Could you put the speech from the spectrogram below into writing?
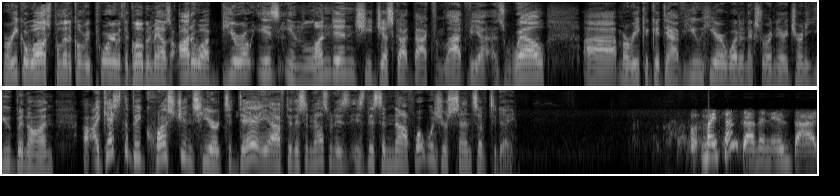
Marieke Walsh, political reporter with the Globe and Mail's Ottawa bureau, is in London. She just got back from Latvia as well. Uh, Marieke, good to have you here. What an extraordinary journey you've been on. Uh, I guess the big questions here today after this announcement is is this enough? What was your sense of today? My sense, Evan, is that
